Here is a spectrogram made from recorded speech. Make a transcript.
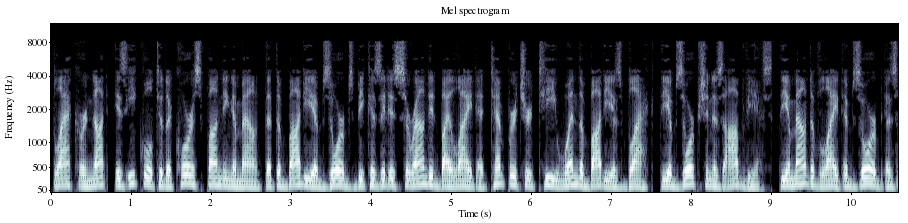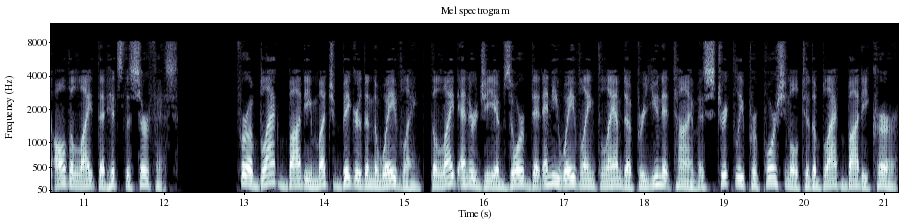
black or not, is equal to the corresponding amount that the body absorbs because it is surrounded by light at temperature T when the body is black. The absorption is obvious, the amount of light absorbed is all the light that hits the surface. For a black body much bigger than the wavelength, the light energy absorbed at any wavelength lambda per unit time is strictly proportional to the black body curve.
